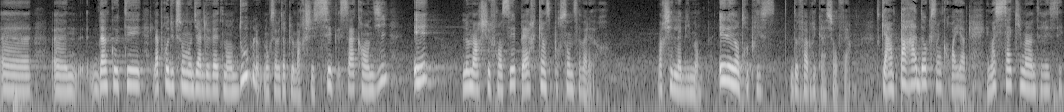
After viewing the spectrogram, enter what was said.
D'un côté, la production mondiale de vêtements double, donc ça veut dire que le marché s'agrandit, et le marché français perd 15% de sa valeur. Marché de l'habillement. Et les entreprises de fabrication ferment. Donc il y a un paradoxe incroyable. Et moi, c'est ça qui m'a intéressée.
